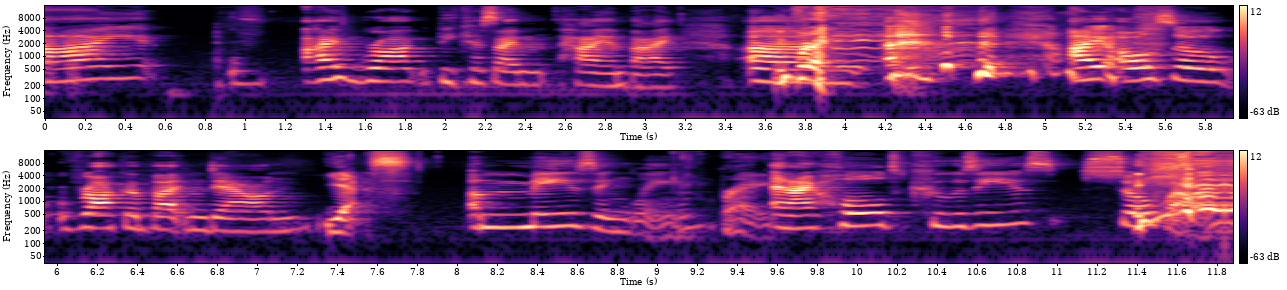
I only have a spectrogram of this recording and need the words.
i i rock because i'm high and by um, Right. i also rock a button down yes, amazingly Right. and i hold koozies so well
